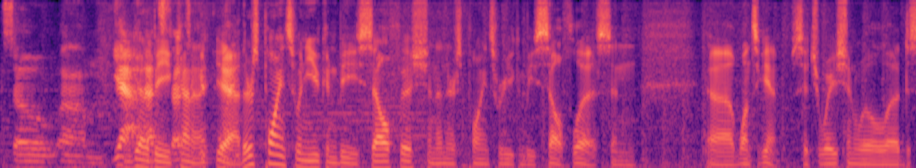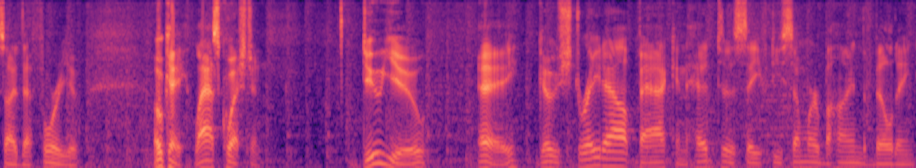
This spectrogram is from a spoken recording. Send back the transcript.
So um, yeah, you got to that's- be kind of yeah. There's points when you can be selfish, and then there's points where you can be selfless. And uh, once again, situation will uh, decide that for you. Okay, last question. Do you a go straight out back and head to safety somewhere behind the building,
